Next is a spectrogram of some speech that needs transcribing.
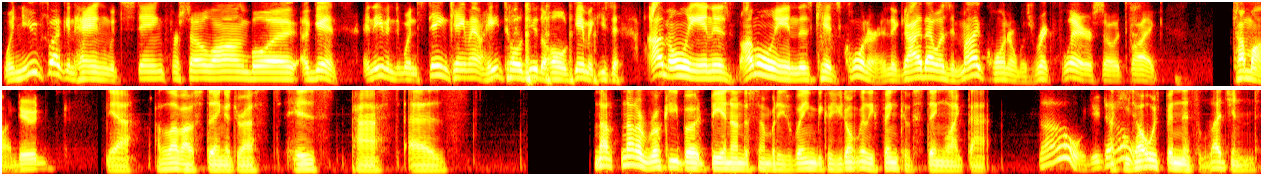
when you fucking hang with Sting for so long, boy, again, and even when Sting came out, he told you the whole gimmick. He said, "I'm only in his, I'm only in this kid's corner," and the guy that was in my corner was Ric Flair. So it's like, come on, dude. Yeah, I love how Sting addressed his past as not not a rookie, but being under somebody's wing because you don't really think of Sting like that. No, you don't. he's always been this legend.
